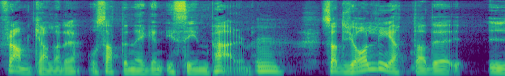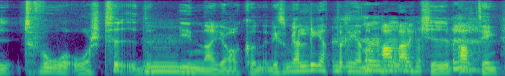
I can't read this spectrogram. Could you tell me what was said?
framkallade och satte neggen i sin perm. Så att jag letade i två års tid innan jag kunde... Liksom jag letade igenom alla arkiv, allting.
